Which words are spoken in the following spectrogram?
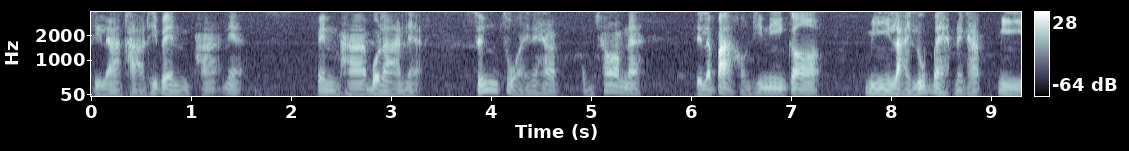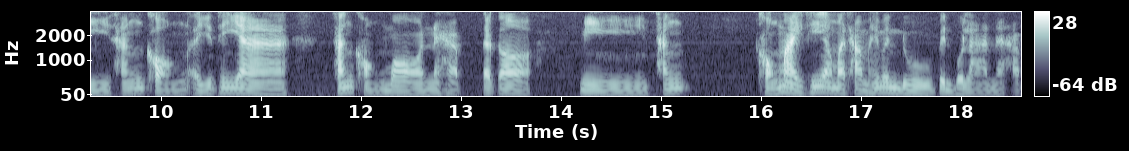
ศิลาขาวที่เป็นพระเนี่ยเป็นพระโบราณเนี่ยซึ่งสวยนะครับ ผมชอบนะ ศิลปะของที่นี่ก็ มีหลายรูปแบบนะครับ มีทั้งของอยุธยา ทั้งของมอญนะครับ แล้วก็มีทั้งของใหม่ที่เอามาทำให้มันดูเป็นโบราณนะครับ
